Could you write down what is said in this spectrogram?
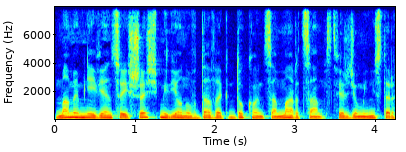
mamy mniej więcej 6 milionów dawek do końca marca, stwierdził minister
